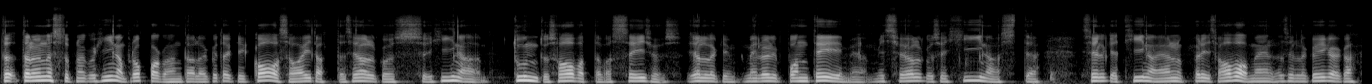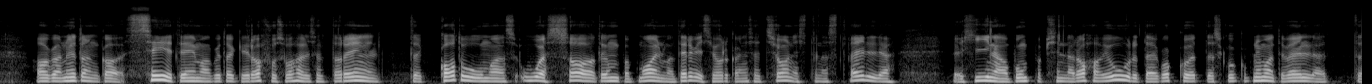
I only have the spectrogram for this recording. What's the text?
ta, tal õnnestub nagu Hiina propagandale kuidagi kaasa aidata seal, kus Hiina tundus haavatavas seisus, jällegi meil oli pandeemia, mis sai alguse Hiinast ja selgelt Hiina ei olnud päris avameelne selle kõigega, aga nüüd on ka see teema kuidagi rahvusvaheliselt areenilt kadumas, USA tõmbab Maailma Terviseorganisatsioonist ennast välja, Hiina pumpab sinna raha juurde ja kokkuvõttes kukub niimoodi välja, et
